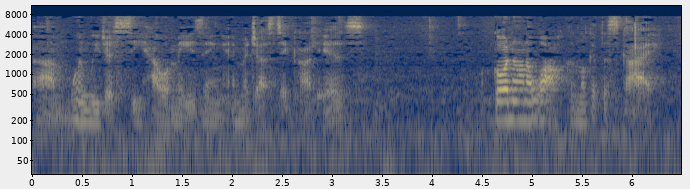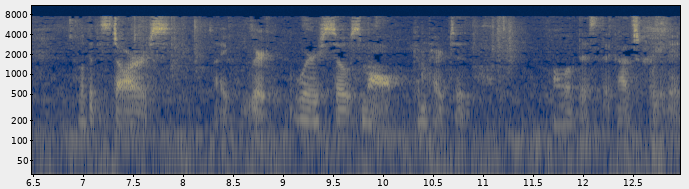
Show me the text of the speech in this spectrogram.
um, when we just see how amazing and majestic God is. Going on a walk and look at the sky, look at the stars. Like we're we're so small compared to all of this that God's created.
